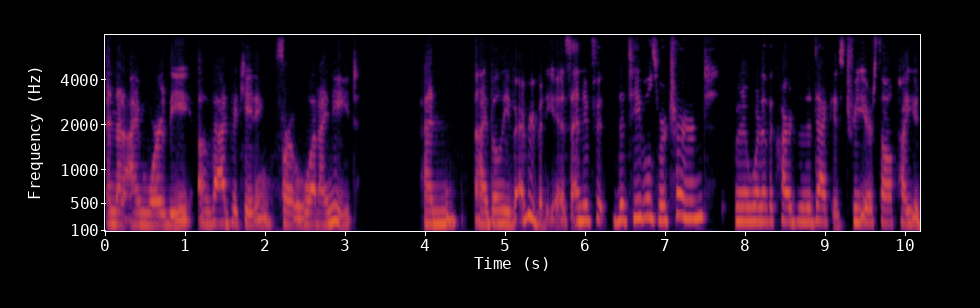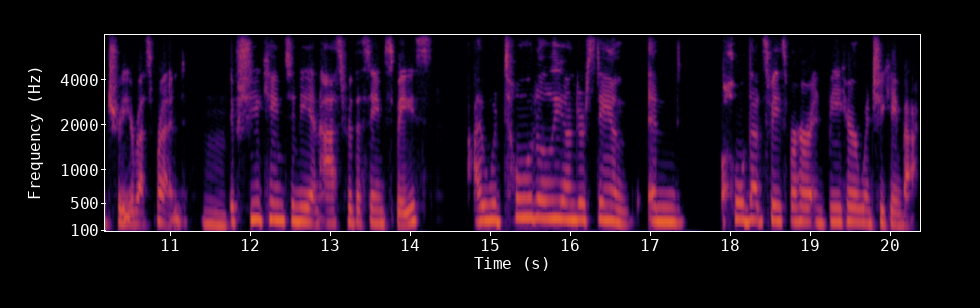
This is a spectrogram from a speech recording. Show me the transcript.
and that I'm worthy of advocating for what I need and I believe everybody is. And if it, the tables were turned, one of the cards in the deck is treat yourself how you'd treat your best friend. Mm. If she came to me and asked for the same space, I would totally understand and hold that space for her and be here when she came back.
